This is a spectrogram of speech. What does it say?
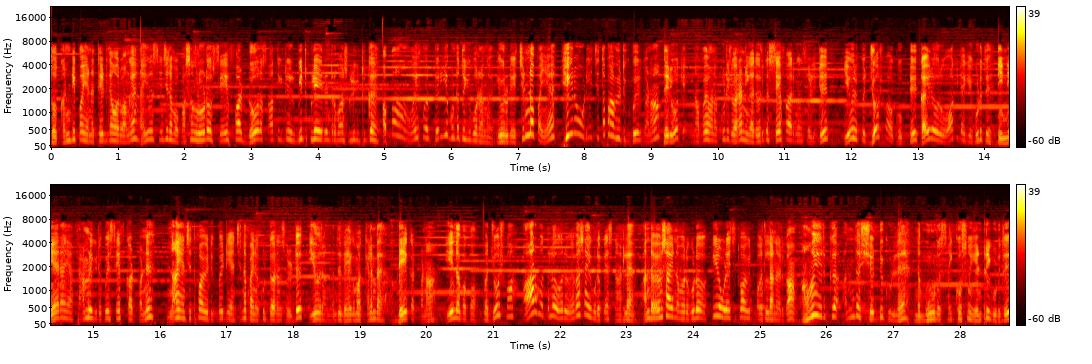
ஸோ கண்டிப்பா என்னை தேடி தான் வருவாங்க. தயவு செஞ்சு நம்ம பசங்களோட சேஃபா டோரை சாத்திக்கிட்டு வீட்டுக்குள்ளேயே இருன்ற மாதிரி சொல்லிட்டு இருக்க. அப்பா ஒய்ஃப் ஒரு பெரிய குண்டை தூக்கி போறாங்க இவருடைய சின்ன பையன் ஹீரோடைய சித்தப்பா வீட்டுக்கு போயிருக்கானா? சரி ஓகே நான் போய் அவனை கூட்டிட்டு வரேன். நீங்க அது வரைக்கும் சேஃபா இருக்குன்னு சொல்லிட்டு இவர் இப்போ ஜோஷ்வாவை கூப்பிட்டு கையில ஒரு வாக்கி டாக்கி கொடுத்து நீ நேரா என் ஃபேமிலி கிட்ட போய் சேஃப் கார்ட் பண்ணு. நான் என் சித்தப்பா வீட்டுக்கு போயிட்டு என் சின்ன பையனை கூட்டு வரேன்னு சொல்லிட்டு இவர் அங்க வந்து வேகமா கிளம்ப. அப்படியே கட் பண்ணா இந்த பக்கம். நம்ம ஜோஷ்வா ஆரம்பத்துல ஒரு விவசாயி கூட பேசினார்ல. அந்த விவசாயி நபர் கூட ஹீரோவுடைய சித்தப்பா வீட்டு பக்கத்துல தானே இருக்கான். அவன் இருக்க அந்த ஷெட்டுக்குள்ள இந்த மூணு சைக்கோஸும் என்ட்ரி கொடுத்து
